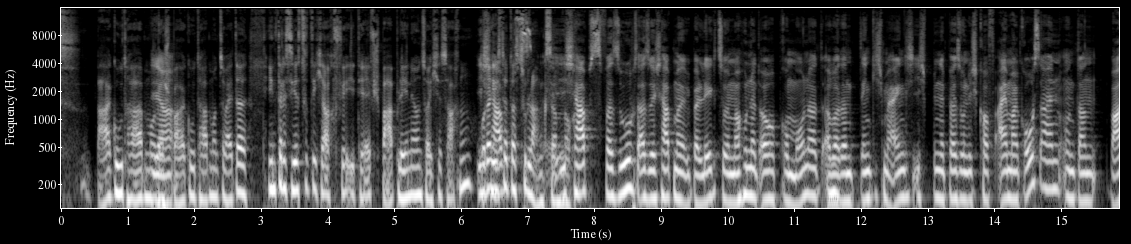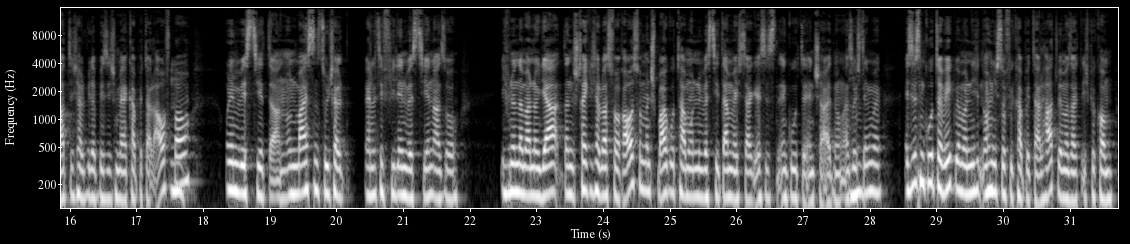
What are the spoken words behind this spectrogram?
Barguthaben oder Ja. Sparguthaben und so weiter. Interessierst du dich auch für ETF-Sparpläne und solche Sachen? Oder ist dir das zu langsam noch? Ich hab's versucht, also ich habe mal überlegt, so immer 100 Euro pro Monat, aber Mhm. dann denke ich mir eigentlich, ich bin eine Person, ich kaufe einmal groß ein und dann warte ich halt wieder, bis ich mehr Kapital aufbaue Mhm. und investiere dann. Und meistens tue ich halt relativ viel investieren, also ich bin dann der Meinung, ja, dann strecke ich halt was voraus von meinem Sparguthaben und investiere dann, wenn ich sage, es ist eine gute Entscheidung. Also ich Mhm. denke mir, es ist ein guter Weg, wenn man nicht, noch nicht so viel Kapital hat, wenn man sagt, ich bekomme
